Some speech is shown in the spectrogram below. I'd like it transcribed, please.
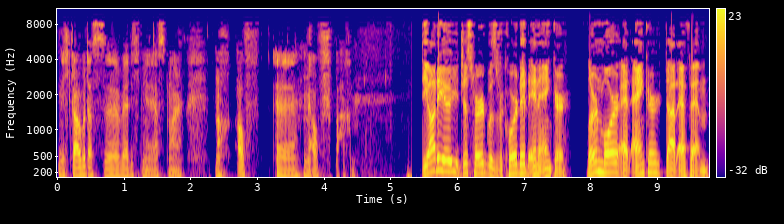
Ich glaube, das äh, werde ich mir erstmal noch auf äh, mir aufsparen. The audio you just heard was recorded in Anchor. Learn more at anchor.fm.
